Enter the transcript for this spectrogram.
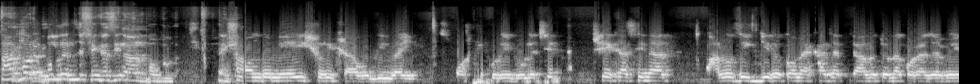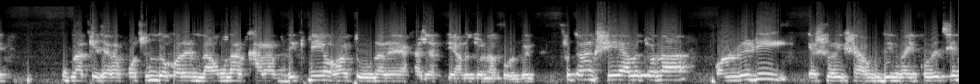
তারপরে বলেন যে শেখ হাসিনা আনপপুলার সন্দেহ নেই শরীফ শাহাবুদ্দিন ভাই স্পষ্ট করে বলেছেন, শেখ হাসিনার ভালো দিক যেরকম এক হাজারটা আলোচনা করা যাবে ওনাকে যারা পছন্দ করেন না ওনার খারাপ দিক নিয়েও হয়তো ওনারা এক হাজারটি আলোচনা করবেন। সুতরাং সেই আলোচনা অলরেডি শরীফ শাহাবুদ্দিন ভাই করেছেন।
